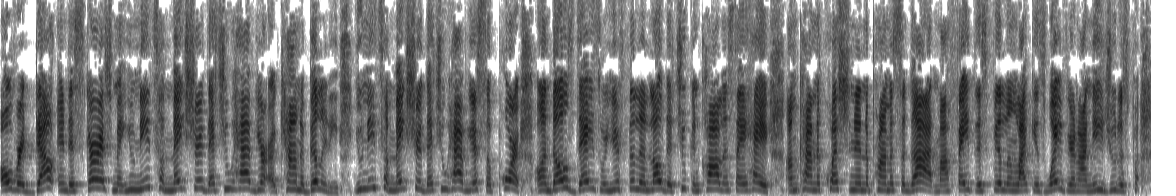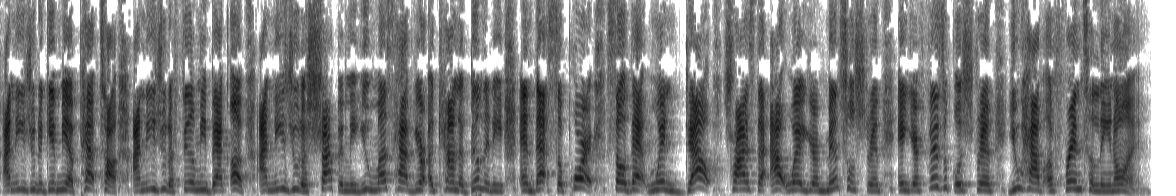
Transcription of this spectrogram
over doubt and discouragement, you need to make sure that you have your accountability. You need to make sure that you have your support on those days where you're feeling low that you can call and say, Hey, I'm kind of questioning the promise of God. My faith is feeling like it's wavering. I need you to, I need you to give me a pep talk. I need you to fill me back up. I need you to sharpen me. You must have your accountability and that support so that when doubt tries to outweigh your mental strength and your physical strength, you have a friend to lean on.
